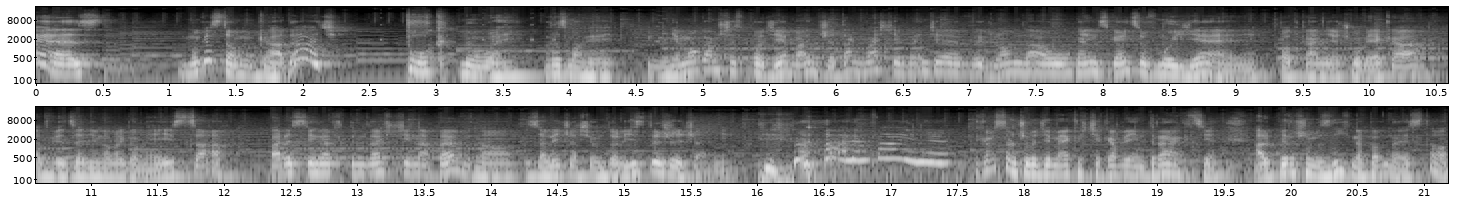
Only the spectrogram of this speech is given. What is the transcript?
jest? Mogę z tobą gadać? Fuck, no way, rozmawiaj. Nie mogłam się spodziewać, że tak właśnie będzie wyglądał koniec końców mój dzień. Spotkanie człowieka, odwiedzenie nowego miejsca. Parę z tych aktywności na pewno zalicza się do listy życzeń. ale fajnie! Ciekaw jestem, czy będziemy jakieś ciekawe interakcje, ale pierwszą z nich na pewno jest to,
